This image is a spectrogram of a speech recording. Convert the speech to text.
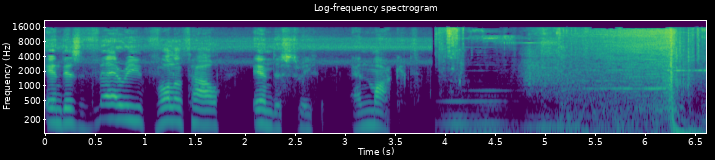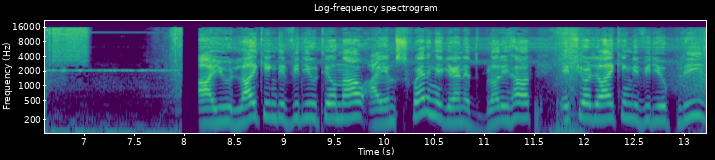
in this very volatile industry and market. Are you liking the video till now? I am sweating again, it's bloody hot. If you're liking the video, please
